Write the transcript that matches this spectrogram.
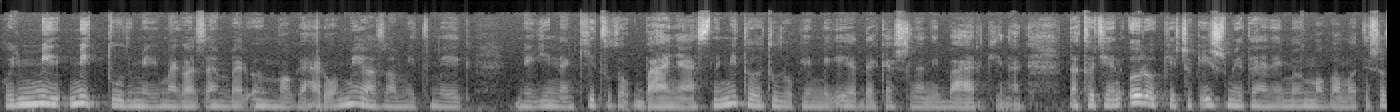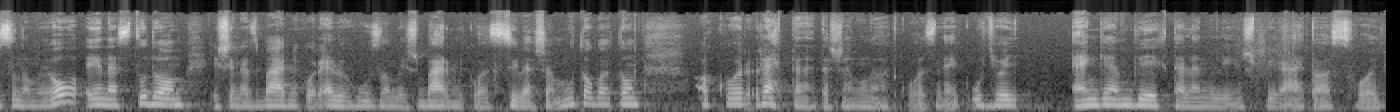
hogy mi, mit tud még meg az ember önmagáról, mi az, amit még, még innen ki tudok bányászni, mitől tudok én még érdekes lenni bárkinek. Tehát, hogyha én örökké csak ismételném önmagamat, és azt mondom, hogy jó, én ezt tudom, és én ezt bármikor előhúzom, és bármikor szívesen mutogatom, akkor rettenetesen unatkoznék. Úgyhogy engem végtelenül inspirált az, hogy,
